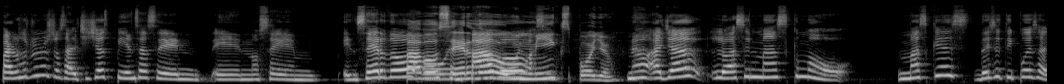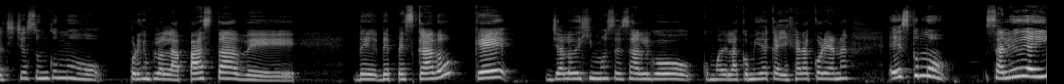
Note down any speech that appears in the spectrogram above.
para nosotros nuestras salchichas piensas en, en, no sé, en, en cerdo. Pavo, o en cerdo, pavo, un mix, pollo. No, allá lo hacen más como, más que es de ese tipo de salchichas, son como, por ejemplo, la pasta de, de, de pescado, que ya lo dijimos, es algo como de la comida callejera coreana. Es como, salió de ahí,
